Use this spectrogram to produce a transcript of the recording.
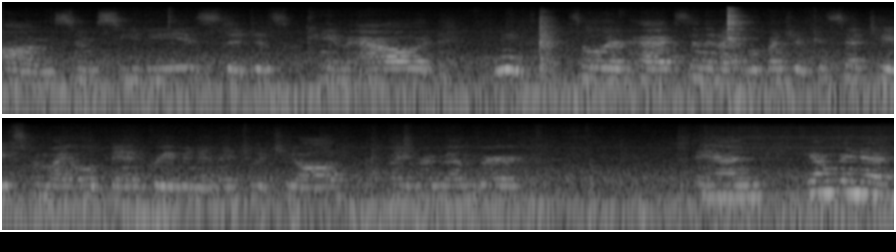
um, some CDs that just came out. Solar Hex, and then I have a bunch of cassette tapes from my old band Graven Image, which you all might remember. And yeah, I'm gonna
